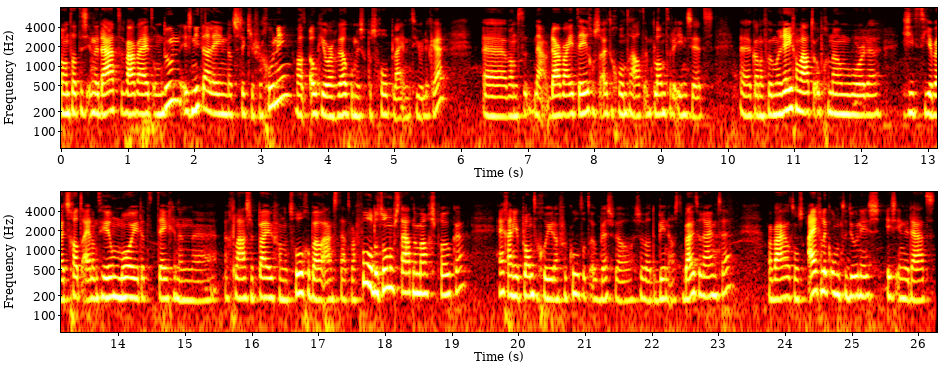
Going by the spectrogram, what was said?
Want dat is inderdaad waar wij het om doen, is niet alleen dat stukje vergroening, wat ook heel erg welkom is op een schoolplein natuurlijk. Hè? Uh, want nou, daar waar je tegels uit de grond haalt en planten erin zet, uh, kan er veel meer regenwater opgenomen worden. Je ziet het hier bij het Schateiland heel mooi dat het tegen een, uh, een glazen pui van het schoolgebouw aanstaat, waar vol de zon op staat normaal gesproken. Gaan hier planten groeien, dan verkoelt dat ook best wel zowel de binnen- als de buitenruimte. Maar waar het ons eigenlijk om te doen is, is inderdaad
